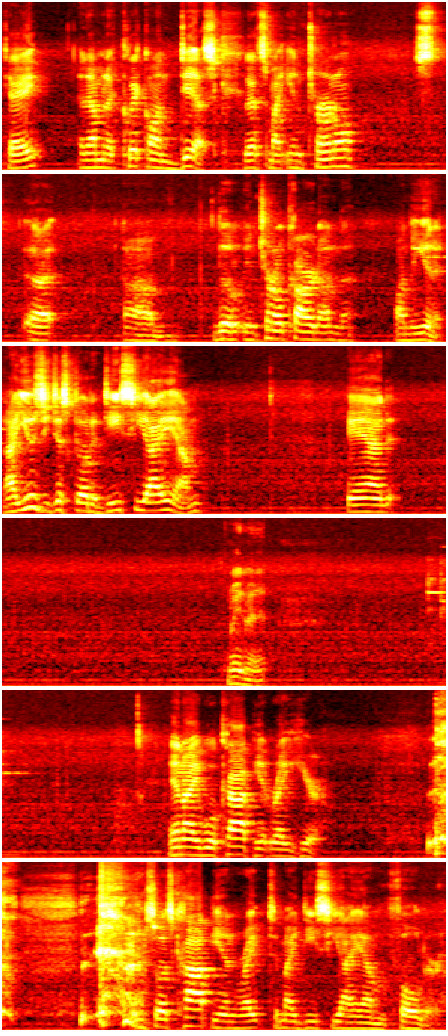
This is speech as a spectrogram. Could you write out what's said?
okay, and I'm going to click on disk. That's my internal uh, um, little internal card on the on the unit. I usually just go to DCIM and wait a minute. And I will copy it right here. so it's copying right to my DCIM folder.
